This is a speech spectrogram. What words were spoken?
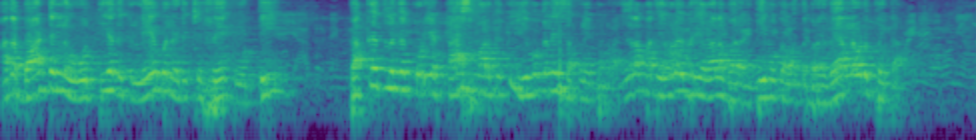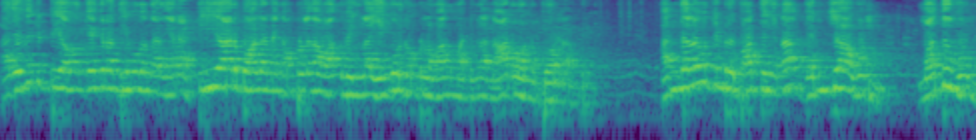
அதை பாட்டிலில் ஊத்தி அதுக்கு லேபிள் அடிச்சு ஃபேக் ஒட்டி பக்கத்துல இருக்கக்கூடிய டாஸ்மார்க்குக்கு இவங்களே சப்ளை பண்றாங்க. இதெல்லாம் பார்த்து எவ்வளவு பெரிய வேலை பாருங்க திமுக வந்த பிறகு. வேற லெவலுக்கு போயிட்டான். அது எதுக்கு டி அவன் கேட்கறான் திமுக காரங்க ஏன்னா டிஆர் பால் என்ன கம்பெனில தான் வாங்குவீங்களா? எங்க ஊர் கம்பெனில வாங்க மாட்டீங்களா? நானும் ஒண்ணு போடுறேன் அப்படின்னு. அந்த அளவுக்கு இன்று பாத்தீங்கன்னா கஞ்சாவும் மதுவும்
